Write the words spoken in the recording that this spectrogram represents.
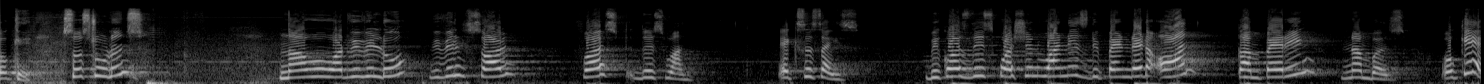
okay so students now what we will do we will solve first this one exercise because this question one is depended on comparing numbers okay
